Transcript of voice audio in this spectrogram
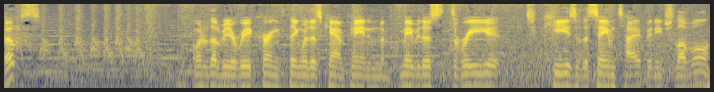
Oops. I wonder if that'll be a recurring thing with this campaign, and maybe there's three keys of the same type in each level,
